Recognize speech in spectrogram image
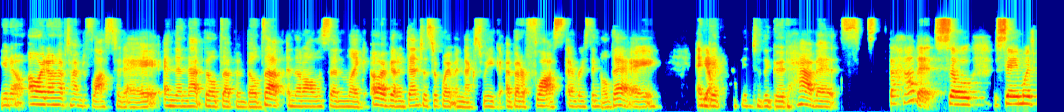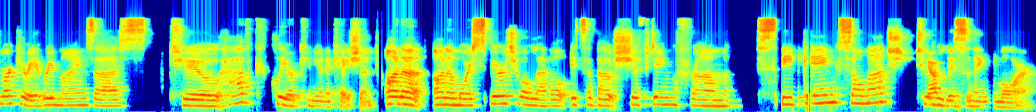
you know, oh, I don't have time to floss today. And then that builds up and builds up. And then all of a sudden, like, oh, I've got a dentist appointment next week. I better floss every single day and yeah. get into the good habits. The habits. So, same with Mercury, it reminds us to have clear communication on a on a more spiritual level it's about shifting from speaking so much to yep. listening more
